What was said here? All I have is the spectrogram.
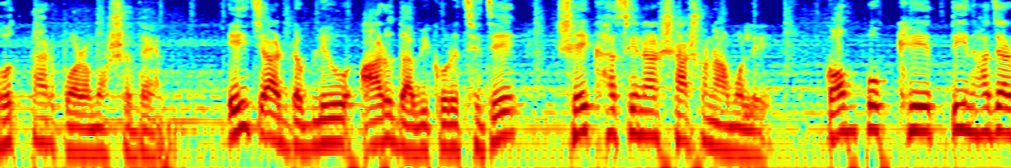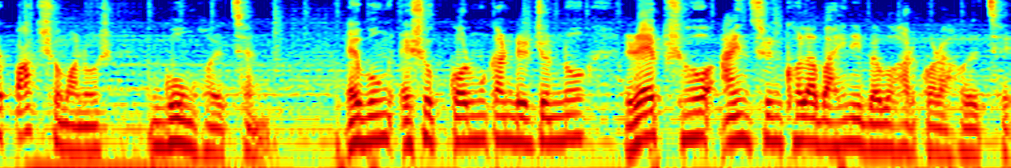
হত্যার পরামর্শ দেন। এইচআরডব্লিউ আরও দাবি করেছে যে, শেখ হাসিনার শাসনামলে কমপক্ষে তিন হাজার পাঁচশো মানুষ গুম হয়েছেন। এবং এসব কর্মকাণ্ডের জন্য র্যাব সহ আইন শৃঙ্খলা বাহিনী ব্যবহার করা হয়েছে।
